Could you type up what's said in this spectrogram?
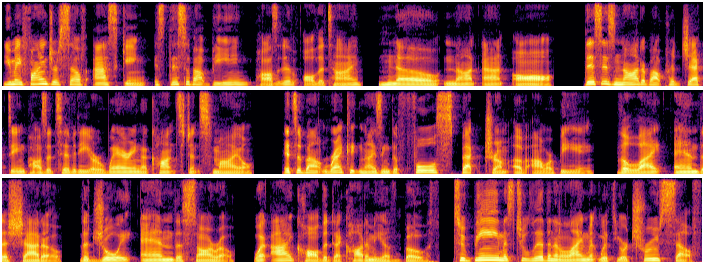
you may find yourself asking, is this about being positive all the time? No, not at all. This is not about projecting positivity or wearing a constant smile. It's about recognizing the full spectrum of our being the light and the shadow, the joy and the sorrow, what I call the dichotomy of both. To beam is to live in alignment with your true self,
